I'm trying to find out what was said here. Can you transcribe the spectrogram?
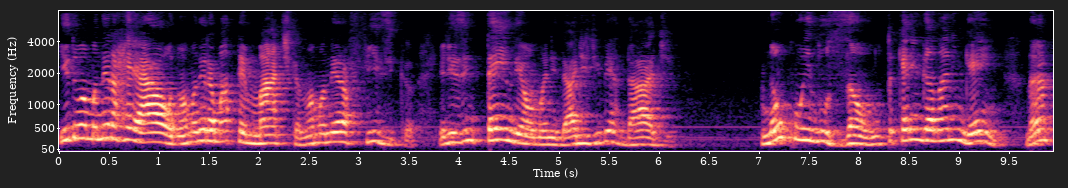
e de uma maneira real, de uma maneira matemática, de uma maneira física. Eles entendem a humanidade de verdade não com ilusão, não querem enganar ninguém, né?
